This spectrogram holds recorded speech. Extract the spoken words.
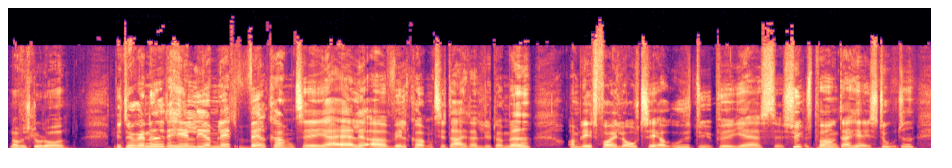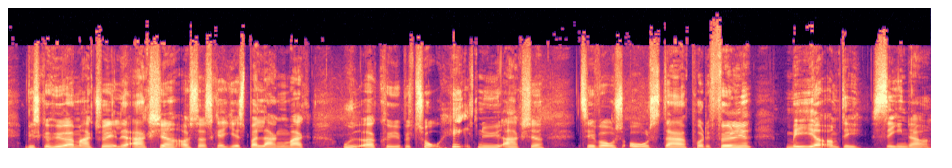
når vi slutter året. Vi dykker ned i det hele lige om lidt. Velkommen til jer alle, og velkommen til dig, der lytter med. Om lidt får I lov til at uddybe jeres øh, synspunkter her i studiet. Vi skal høre om aktuelle aktier, og så skal Jesper Langmark ud og købe to helt nye aktier til vores All-Star portefølje. Mere om det senere.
